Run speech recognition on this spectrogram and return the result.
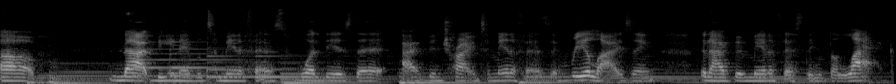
um, not being able to manifest what it is that I've been trying to manifest and realizing that I've been manifesting the lack.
